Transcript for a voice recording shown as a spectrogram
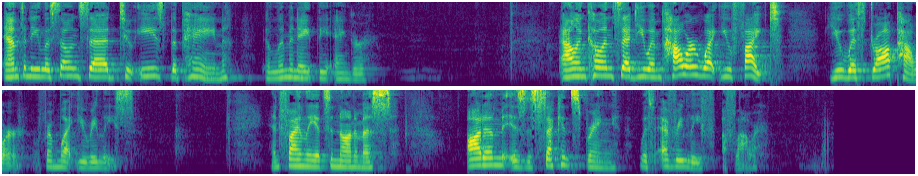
Anthony Lasone said, To ease the pain, eliminate the anger. Alan Cohen said, You empower what you fight, you withdraw power from what you release. And finally, it's anonymous. Autumn is the second spring with every leaf a flower.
